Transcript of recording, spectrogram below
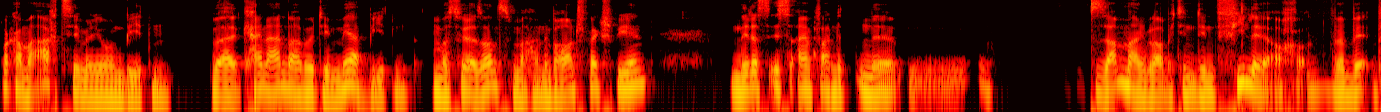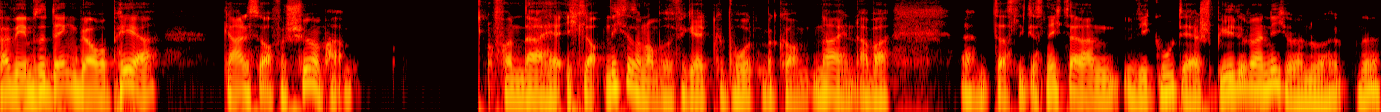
locker mal 18 Millionen bieten, weil kein anderer wird ihm mehr bieten. Und was will er sonst machen? In Braunschweig spielen? Nee, das ist einfach eine, eine Zusammenhang, glaube ich, den, den viele auch, weil wir eben so denken, wir Europäer gar nicht so auf dem Schirm haben. Von daher, ich glaube nicht, dass er noch so viel Geld geboten bekommt. Nein, aber äh, das liegt jetzt nicht daran, wie gut er spielt oder nicht, oder nur, ne,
